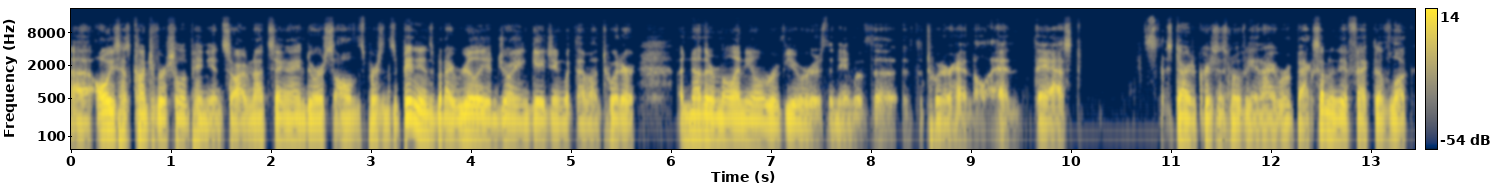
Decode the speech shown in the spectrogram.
Uh, always has controversial opinions, so I'm not saying I endorse all this person's opinions, but I really enjoy engaging with them on Twitter another millennial reviewer is the name of the the Twitter handle, and they asked start a Christmas movie, and I wrote back something to the effect of, "Look,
